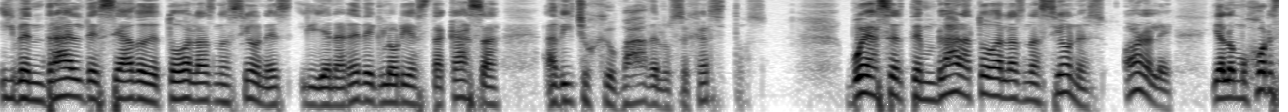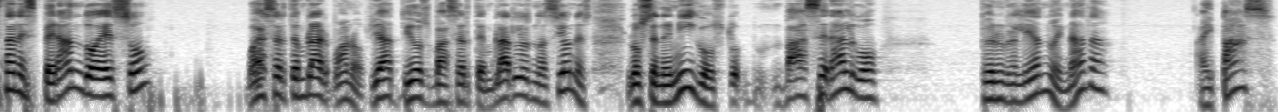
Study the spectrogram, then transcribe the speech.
y vendrá el deseado de todas las naciones y llenaré de gloria esta casa, ha dicho Jehová de los ejércitos. Voy a hacer temblar a todas las naciones, órale, y a lo mejor están esperando eso, voy a hacer temblar, bueno, ya Dios va a hacer temblar las naciones, los enemigos, va a hacer algo, pero en realidad no hay nada, hay paz.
